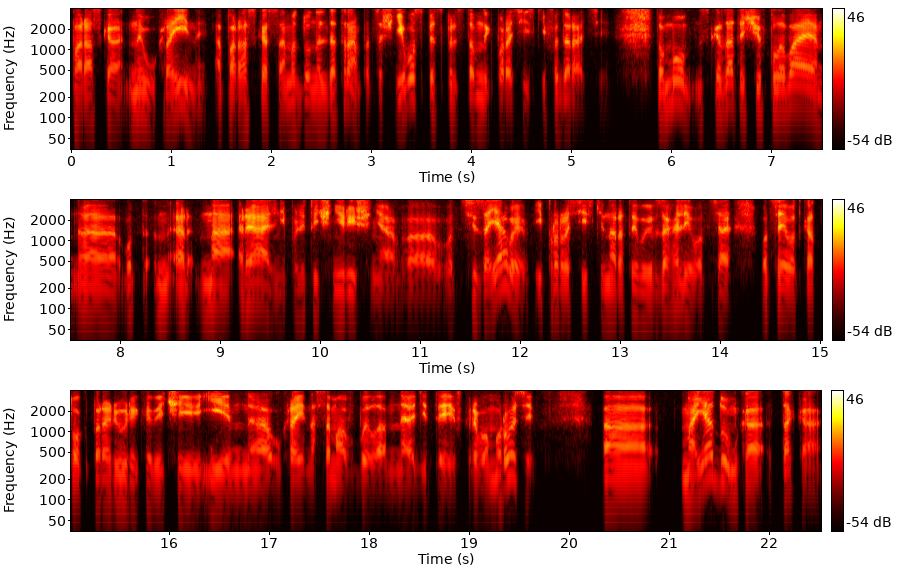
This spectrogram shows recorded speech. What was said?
Поразка не України, а поразка саме Дональда Трампа. Це ж його спецпредставник по Російській Федерації. Тому сказати, чи впливає е, от на реальні політичні рішення в от ці заяви і про російські наративи, і взагалі, оця, оцей от каток про Рюріковичі і е, Україна сама вбила е, дітей в Кривому Розі. Моя думка така,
